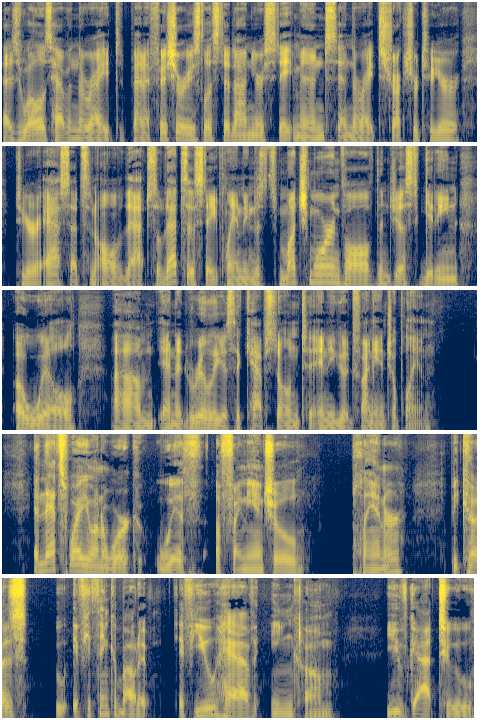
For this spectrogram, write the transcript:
as well as having the right beneficiaries listed on your statements and the right structure to your to your assets and all of that. So that's estate planning. It's much more involved than just getting a will, um, and it really is the capstone to any good financial plan. And that's why you want to work with a financial planner because if you think about it, if you have income, you've got to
